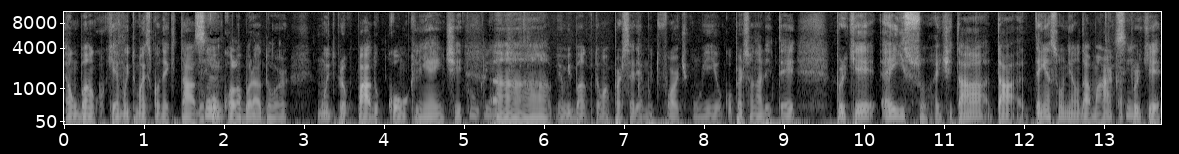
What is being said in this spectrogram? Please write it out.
É um banco que é muito mais conectado Sim. com o colaborador, muito preocupado com o cliente. Com o cliente. Ah, eu me banco tem uma parceria muito forte com o IO, com o Personalité, porque é isso. A gente tá, tá tem essa união da marca, Sim. porque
